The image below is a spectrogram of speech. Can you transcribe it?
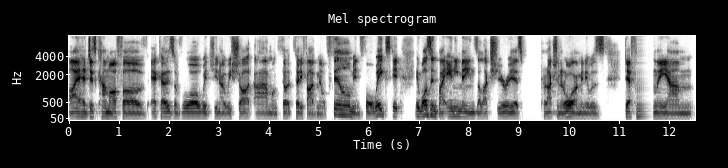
I had just come off of Echoes of War, which, you know, we shot um, on 35 mil film in four weeks. It, it wasn't by any means a luxurious production at all. I mean, it was definitely um,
